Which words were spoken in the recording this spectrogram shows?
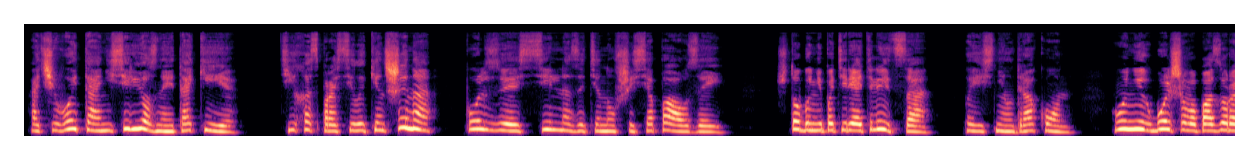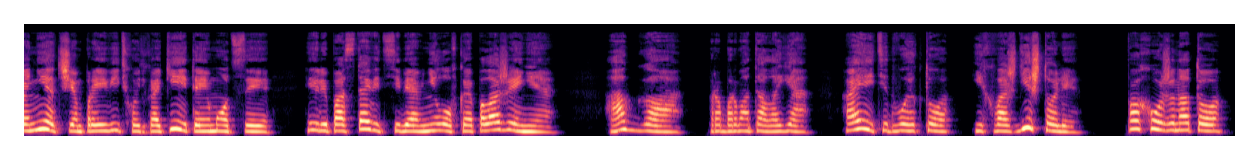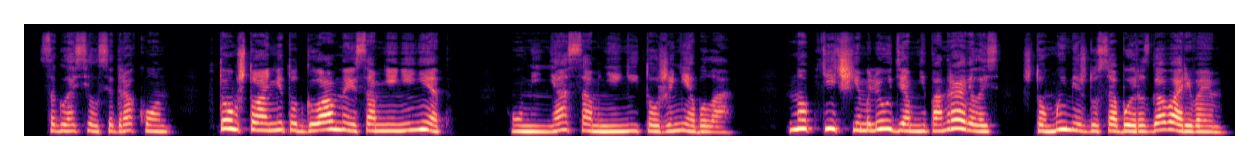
«А чего это они серьезные такие?» — тихо спросила Кеншина, пользуясь сильно затянувшейся паузой. «Чтобы не потерять лица», — пояснил дракон. «У них большего позора нет, чем проявить хоть какие-то эмоции или поставить себя в неловкое положение». «Ага», — пробормотала я. «А эти двое кто? Их вожди, что ли?» «Похоже на то», — согласился дракон том, что они тут главные, сомнений нет. У меня сомнений тоже не было. Но птичьим людям не понравилось, что мы между собой разговариваем.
